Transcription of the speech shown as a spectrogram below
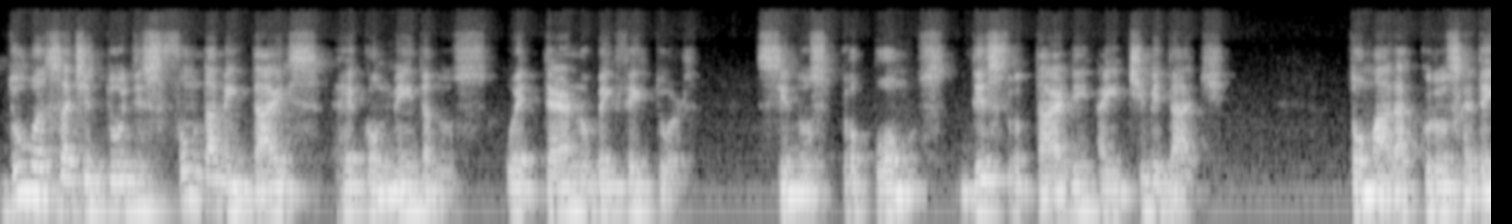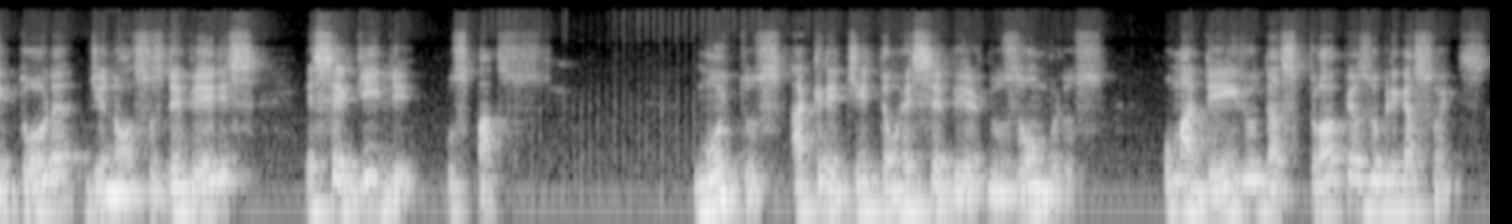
Duas atitudes fundamentais recomenda-nos o eterno benfeitor, se nos propomos desfrutar-lhe a intimidade. Tomar a cruz redentora de nossos deveres e seguir-lhe os passos. Muitos acreditam receber nos ombros o madeiro das próprias obrigações,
